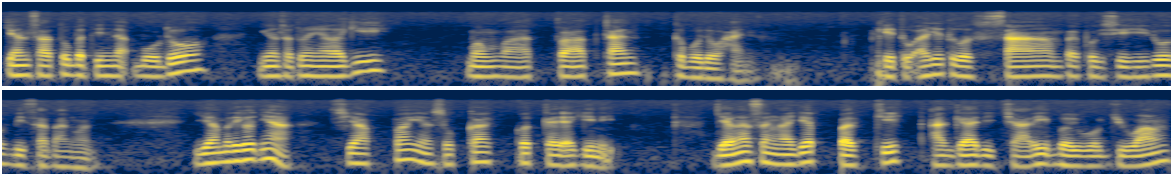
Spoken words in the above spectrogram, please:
yang satu bertindak bodoh yang satunya lagi memanfaatkan kebodohan gitu aja terus sampai polisi itu bisa bangun yang berikutnya siapa yang suka ikut kayak gini jangan sengaja pergi agar dicari berjuang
